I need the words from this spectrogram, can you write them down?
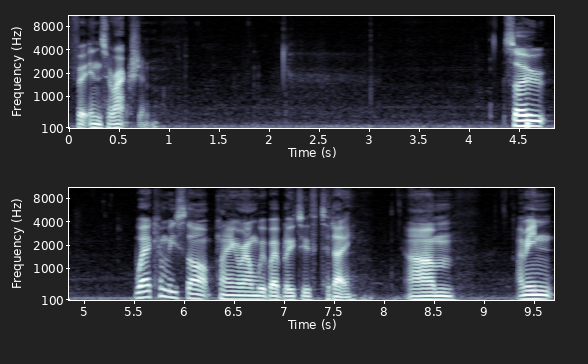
for interaction. So, where can we start playing around with Web Bluetooth today? Um, I mean,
